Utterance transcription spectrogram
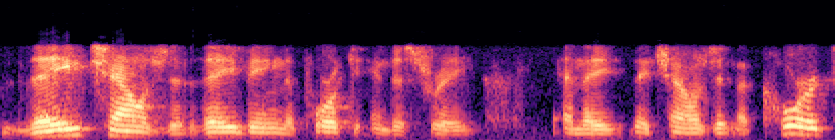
They challenged it, they being the pork industry, and they, they challenged it in the courts.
